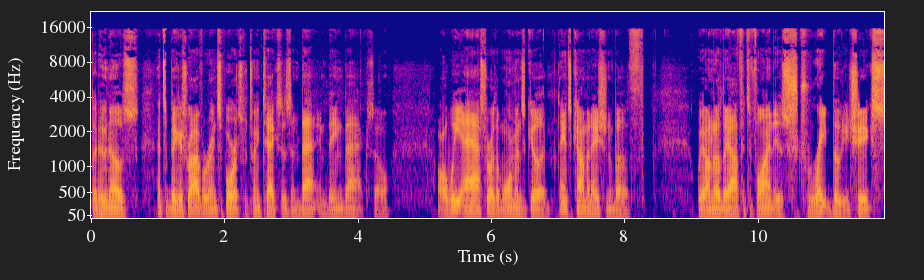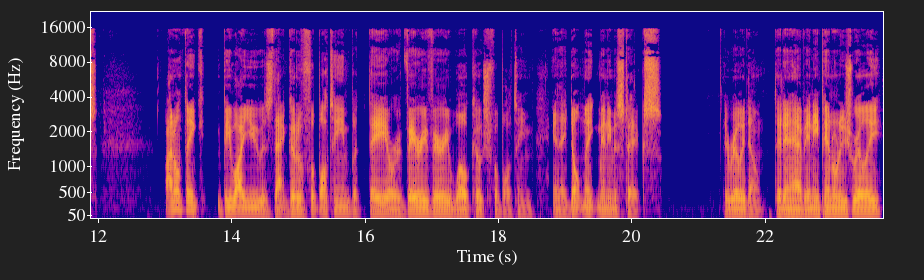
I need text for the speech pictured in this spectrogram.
but who knows? That's the biggest rivalry in sports between Texas and bat and being back. So, are we ass or are the Mormons good? I think it's a combination of both. We all know the offensive line is straight booty cheeks. I don't think BYU is that good of a football team, but they are a very, very well coached football team, and they don't make many mistakes. They really don't. They didn't have any penalties, really.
